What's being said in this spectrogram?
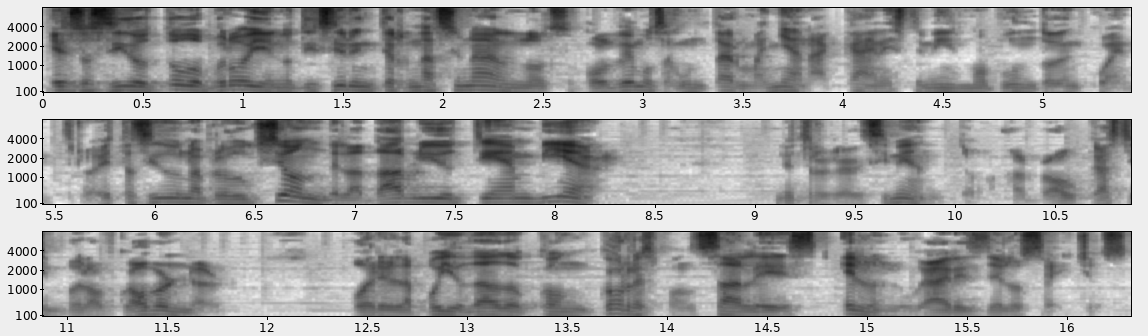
Eso ha sido todo por hoy en Noticiero Internacional. Nos volvemos a juntar mañana acá en este mismo punto de encuentro. Esta ha sido una producción de la WTMBN. Nuestro agradecimiento al Broadcasting Board of Governors por el apoyo dado con corresponsales en los lugares de los hechos.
